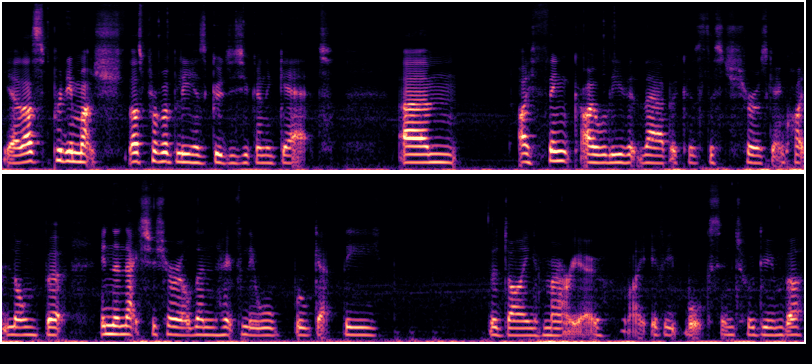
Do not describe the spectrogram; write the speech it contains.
yeah, that's pretty much that's probably as good as you're gonna get. Um, I think I will leave it there because this tutorial is getting quite long. But in the next tutorial, then hopefully we'll we'll get the the dying of Mario, like if he walks into a Goomba,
